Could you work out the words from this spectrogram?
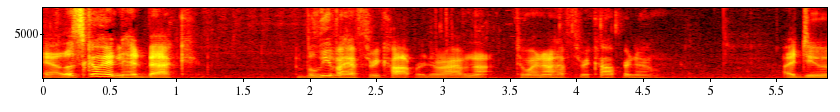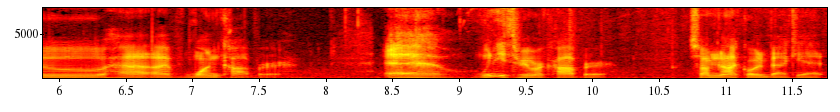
Yeah, let's go ahead and head back. I believe I have three copper. Do I have not? Do I not have three copper now? I do have. I have one copper. Oh, we need three more copper. So I'm not going back yet.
